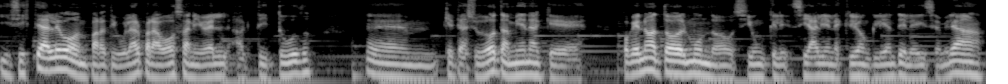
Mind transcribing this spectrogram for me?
¿Hiciste algo en particular para vos a nivel actitud em, que te ayudó también a que... Porque no a todo el mundo, si, un, si alguien le escribe a un cliente y le dice, mira,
